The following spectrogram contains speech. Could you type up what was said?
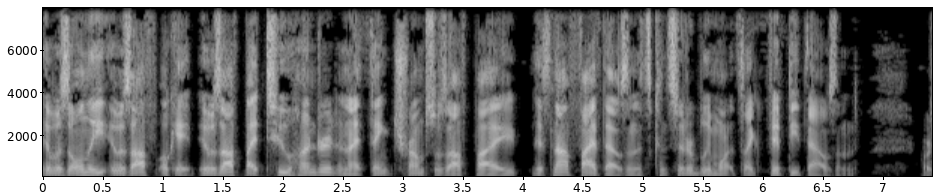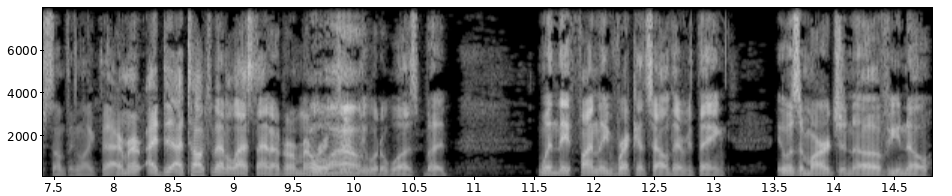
it was only, it was off, okay, it was off by 200 and I think Trump's was off by, it's not 5,000, it's considerably more, it's like 50,000 or something like that. I remember, I did, I talked about it last night. I don't remember Oh, wow. exactly what it was, but when they finally reconciled everything, it was a margin of, you know,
